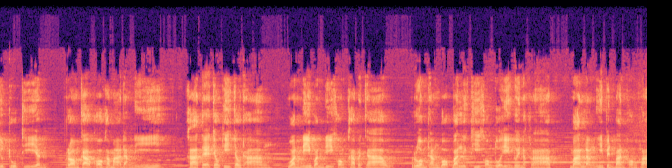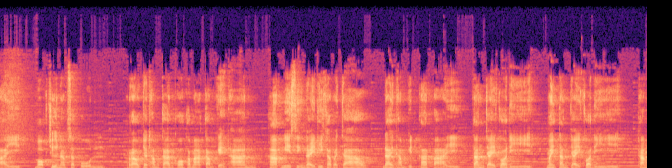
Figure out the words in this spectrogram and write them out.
จุดธูปเทียน พร้อมกล่าวขอขมาดังนี้ข้าแต่เจ้าที่เจ้าทาง วันนี้วันดีของข้าพเจ้า รวมทั้งบอกบ้านเลขที่ของตัวเองด้วยนะครับ บ้านหลังนี้เป็นบ้านของใคร บอกชื่อนามสกุล เราจะทำการขอขมากรรมแก่ท่าน หากมีสิ่งใดที่ข้าพเจ้า ได้ทำผิดพลาดไป ตั้งใจก็ดี ไม่ตั้งใจก็ดี ทั้ง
